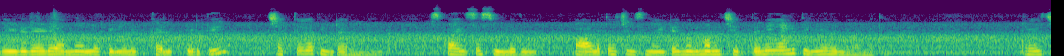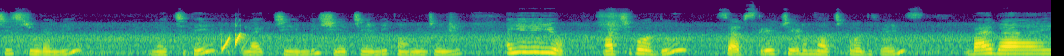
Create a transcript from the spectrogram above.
వేడి వేడి అన్నంలో పిల్లలకి కలిపి పెడితే చక్కగా తింటారండి. స్పైసెస్ ఉండదు. పాలతో చేసిన ఐటెం అని మనం చెప్తేనే కానీ తెలియదండి వాళ్ళకి. ట్రై చేసి చూడండి. నచ్చితే లైక్ చేయండి షేర్ చేయండి కామెంట్ చేయండి. అయ్యయ్యో మర్చిపోవద్దు. సబ్స్క్రైబ్ చేయడం మర్చిపోవద్దు ఫ్రెండ్స్. బాయ్ బాయ్!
